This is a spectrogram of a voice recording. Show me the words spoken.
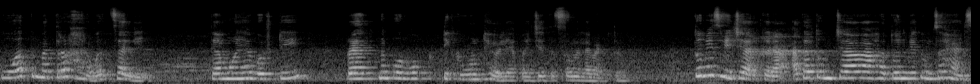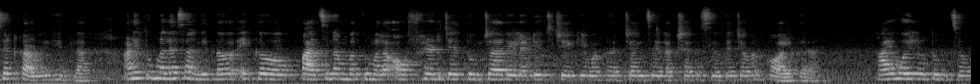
कुवत मात्र हरवत चालली. त्यामुळे ह्या गोष्टी प्रयत्नपूर्वक टिकवून ठेवल्या पाहिजेत असं मला वाटतं. तुम्हीच विचार करा. आता तुमच्या हातून मी तुमचा हँडसेट काढून घेतला आणि तुम्हाला सांगितलं एक पाच नंबर तुम्हाला ऑफ हेड जे तुमच्या रिलेटिव्सचे किंवा घरच्यांचे लक्षात असेल त्याच्यावर कॉल करा. काय होईल हो तुमचं?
